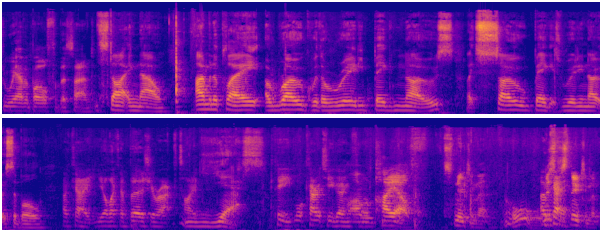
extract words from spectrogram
do we have a bowl for the sand? starting now. I'm going to play a rogue with a really big nose, like so big it's really noticeable. Okay, you're like a Bergerac type. Yes. Pete, what character are you going for? Um, for? high elf, Snootyman. Ooh. Okay. Mr. Snootyman.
